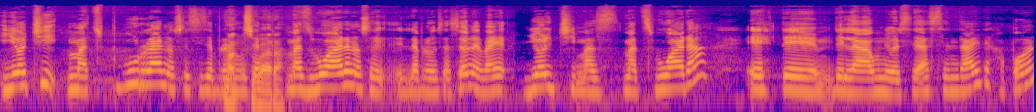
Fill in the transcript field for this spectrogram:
Yoshi Matsuura, no sé si se pronuncia. Matsuara. Matsuara, no sé la pronunciación, Yoshi Matsuara, este, de la Universidad Sendai de Japón.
